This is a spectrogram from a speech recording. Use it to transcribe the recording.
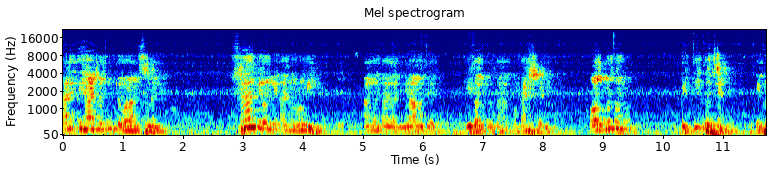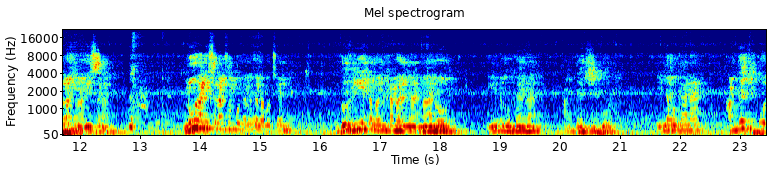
তার ইতিহাস নতুন করে বলার কিছু নেই। শাহরুল আনহমি আল্লাহ তালার নিয়ামতের কৃতজ্ঞতা প্রকাশকারী অন্যতম ব্যক্তিত্ব হচ্ছেন ইব্রাহিম আলী সালাম। নূ আলী সালাম সম্পর্কে আল্লাহ তালা বলছেন দুর্রিয়ত মান হামালনা মা নূহ, ইন্নাহু কানা আব্দান শাকুর। ইন্নাহু কানা আব্দান শাকুর,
